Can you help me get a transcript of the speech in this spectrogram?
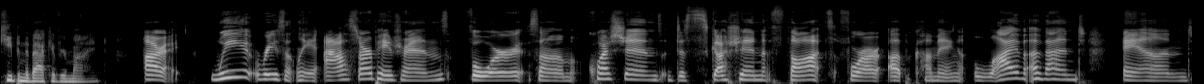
keep in the back of your mind All right. We recently asked our patrons for some questions, discussion, thoughts for our upcoming live event, and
